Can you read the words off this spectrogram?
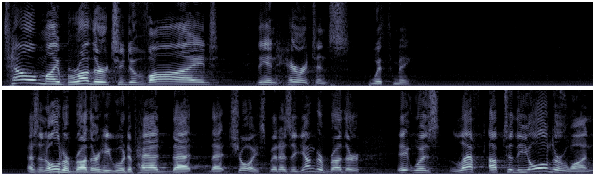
tell my brother to divide the inheritance with me. As an older brother, he would have had that, that choice. But as a younger brother, it was left up to the older one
